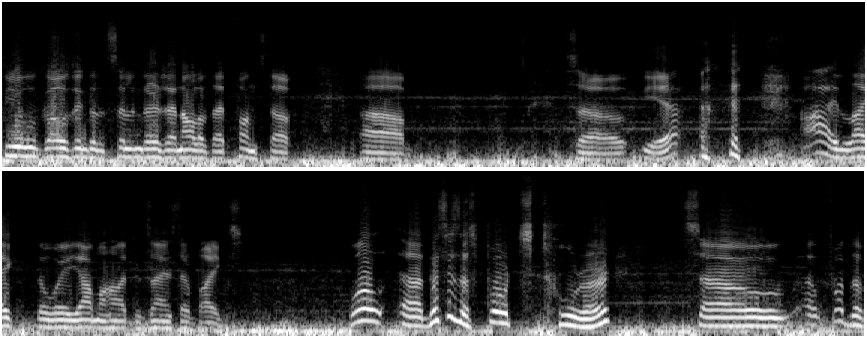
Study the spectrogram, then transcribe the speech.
fuel goes into the cylinders and all of that fun stuff. Uh, so yeah, I like the way Yamaha designs their bikes. Well, uh, this is a sports tourer so uh, for the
